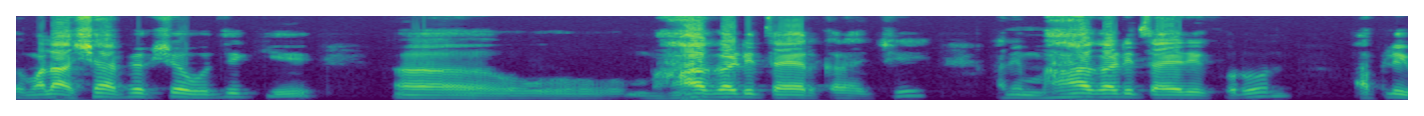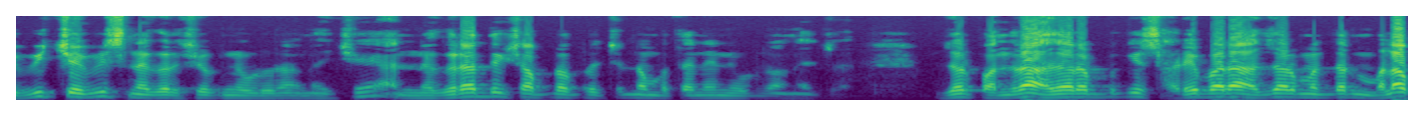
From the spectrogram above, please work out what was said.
तर मला अशा अपेक्षा होती की महाआघाडी तयार करायची आणि महाआघाडी तयारी करून आपले वीसच्या वीस नगरसेवक निवडून आणायचे आणि नगराध्यक्ष आपला प्रचंड मताने निवडून आणायचा. जर पंधरा हजारापैकी साडेबारा हजार मतदान मला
